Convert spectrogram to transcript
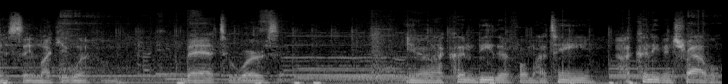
But then it seemed like it went from bad to worse. You know, I couldn't be there for my team. I couldn't even travel.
